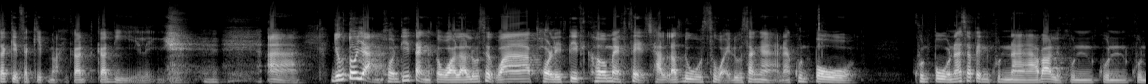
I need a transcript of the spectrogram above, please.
สกิดสกิดหน่อยก็ก็ดีอะไรอย่างเงี้ยอ่ายกตัวอย่างคนที่แต่งตัวแล้วรู้สึกว่า political message ชัดแล้วดูสวยดูสง่านะ คุณปู คุณปูน่าจะเป็นคุณนาบ้าหรือคุณคุณคุณ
